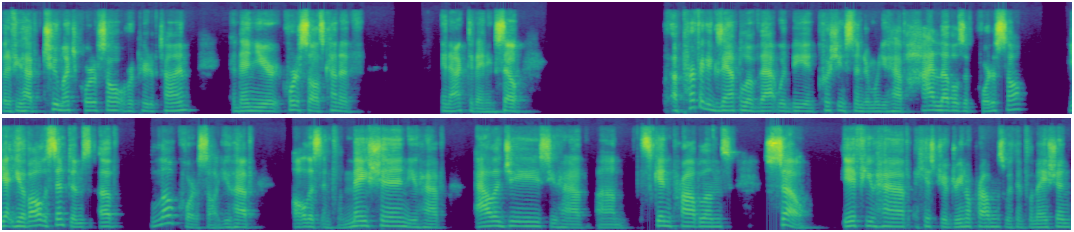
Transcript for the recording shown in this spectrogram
But if you have too much cortisol over a period of time, and then your cortisol is kind of inactivating. So, a perfect example of that would be in Cushing syndrome, where you have high levels of cortisol, yet you have all the symptoms of low cortisol. You have all this inflammation, you have allergies, you have um, skin problems. So, if you have a history of adrenal problems with inflammation,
